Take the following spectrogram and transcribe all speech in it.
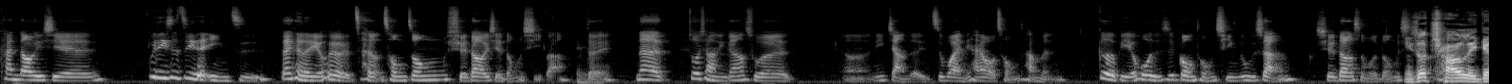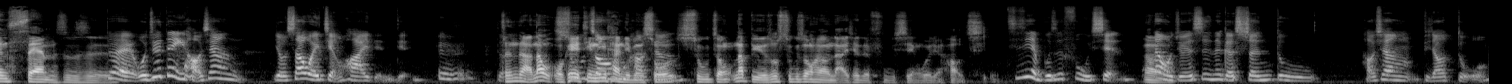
看到一些，不一定是自己的影子，但可能也会有从从中学到一些东西吧。对，那坐强，你刚刚除了呃你讲的之外，你还有从他们。个别或者是共同情路上学到什么东西？你说 Charlie 跟 Sam 是不是？对，我觉得电影好像有稍微简化一点点。嗯，真的啊？那我可以听听看你们说书中，那比如说书中还有哪一些的副线？我有点好奇。其实也不是副线，嗯、但我觉得是那个深度好像比较多。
